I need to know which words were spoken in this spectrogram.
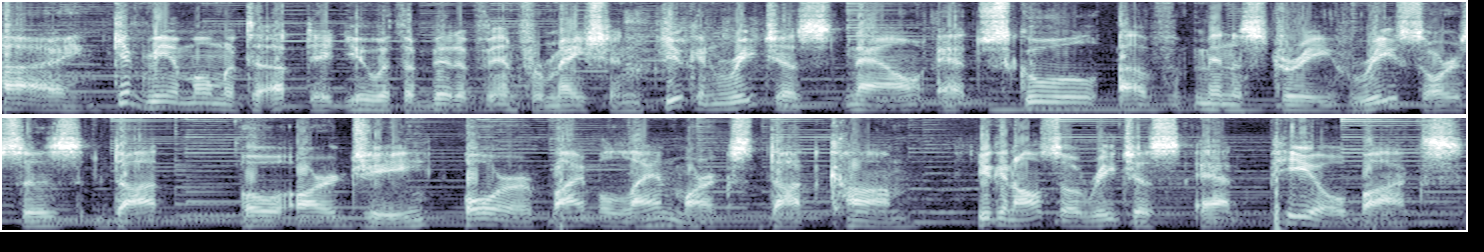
Hi, give me a moment to update you with a bit of information. You can reach us now at schoolofministryresources.org or biblelandmarks.com. You can also reach us at P.O. Box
